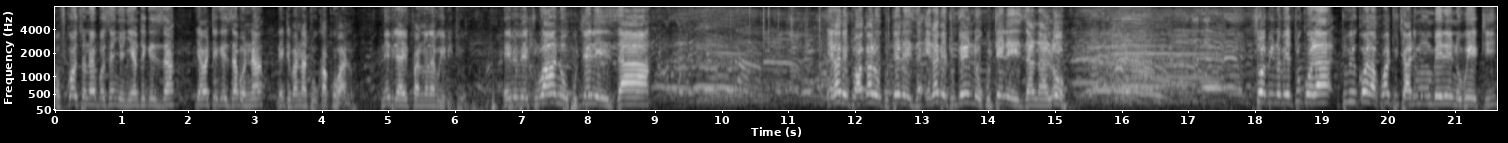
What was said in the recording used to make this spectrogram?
Of course honorable senyonyi yantegeza yabategeeza bonna naye tebannatuukako wano. N'ebirala bifaanana bwe bityo. Ebyo bye tulwana okutereeza era bye twagala okutereeza era bye tugenda okutereeza nalo. So bino bye tukola tubikola kuba tukyali mu mbeera eno bweti.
